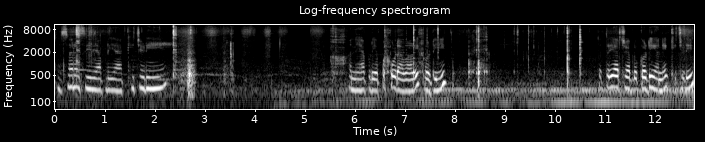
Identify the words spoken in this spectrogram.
તો સરસ એવી આપણી આ ખીચડી અને આપણી આ પકોડાવાળી કઢી. તૈયાર છે આપણો કઢી અને ખીચડી.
